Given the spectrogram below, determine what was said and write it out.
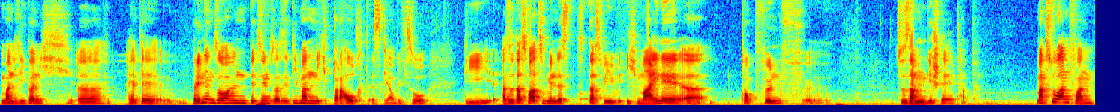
man lieber nicht äh, hätte bringen sollen, beziehungsweise die man nicht braucht, ist glaube ich so. Die, also das war zumindest das, wie ich meine äh, Top 5 äh, zusammengestellt habe. Magst du anfangen?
